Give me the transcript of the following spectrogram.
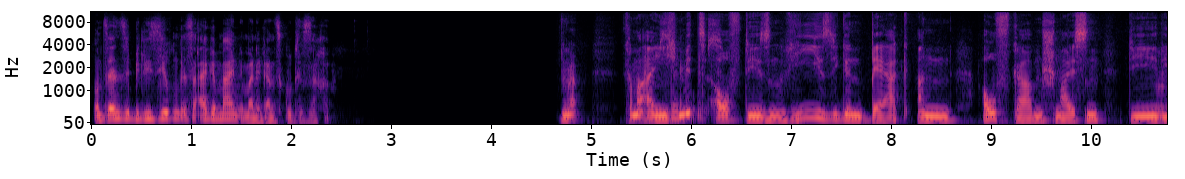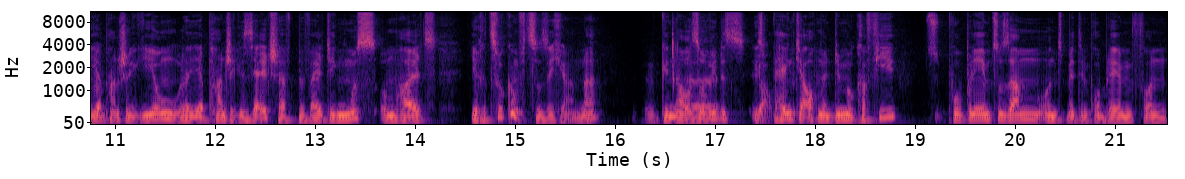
Und Sensibilisierung ist allgemein immer eine ganz gute Sache. Ja kann man eigentlich Absolut. mit auf diesen riesigen Berg an Aufgaben schmeißen, die mhm. die japanische Regierung oder die japanische Gesellschaft bewältigen muss, um halt ihre Zukunft zu sichern. Ne? Genauso äh, wie das ja. hängt ja auch mit dem Demografieproblem zusammen und mit dem Problem von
